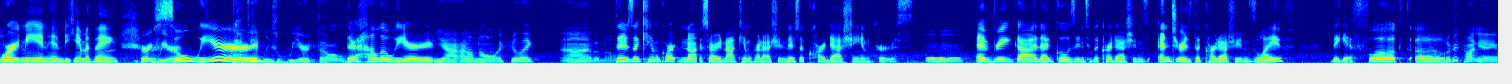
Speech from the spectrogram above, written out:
Kourtney and Mhm. him became a thing. very weird. So weird. that family's weird though. They're hella weird. Yeah, I don't know. I feel like I don't know. There's a Kim Card not sorry, not Kim Kardashian. There's a Kardashian curse. Mhm. Every guy that goes into the Kardashians enters the Kardashians' life, they get fucked up. Look at Kanye.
